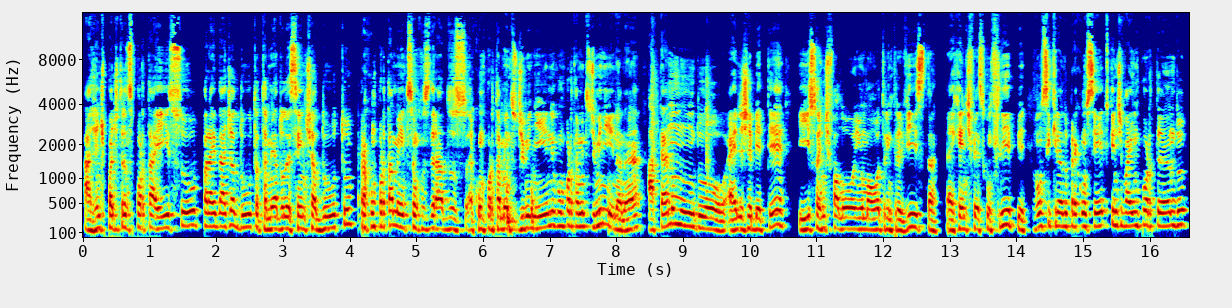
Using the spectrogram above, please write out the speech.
a gente pode transportar isso para a idade adulta, também adolescente adulto, para comportamentos. São considerados é, comportamentos de menino e comportamentos de menina, né? Até no mundo LGBT, e isso a gente falou em uma outra entrevista é, que a gente fez com o Flip, vão se criando preconceitos que a gente vai importando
